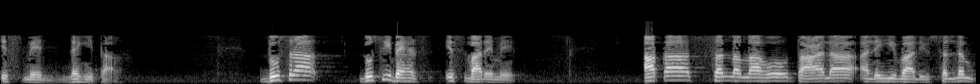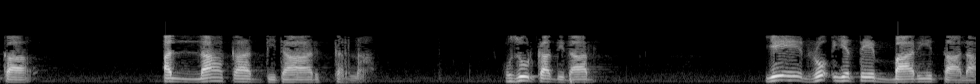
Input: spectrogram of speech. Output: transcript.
اس میں نہیں تھا۔ دوسرا، دوسری بحث اس بارے میں آقا صلی اللہ تعالی علیہ وآلہ وسلم کا اللہ کا دیدار کرنا۔ حضور کا دیدار، یہ رؤیت باری تالا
